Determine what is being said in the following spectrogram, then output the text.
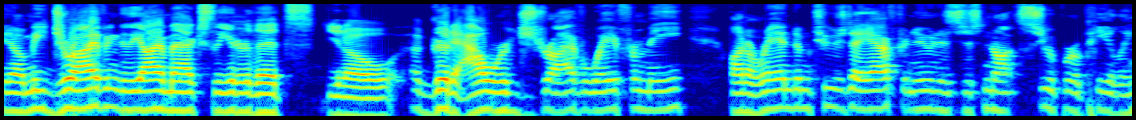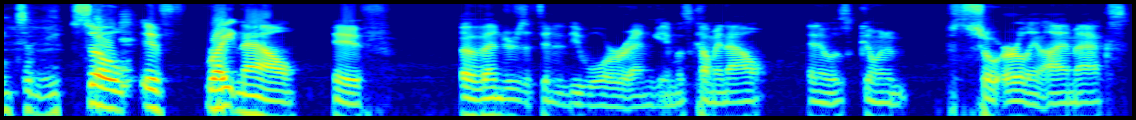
You know, me driving to the IMAX theater that's you know a good hour's drive away from me on a random Tuesday afternoon is just not super appealing to me. So if right now, if Avengers: Infinity War or Endgame was coming out and it was going show early in IMAX,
